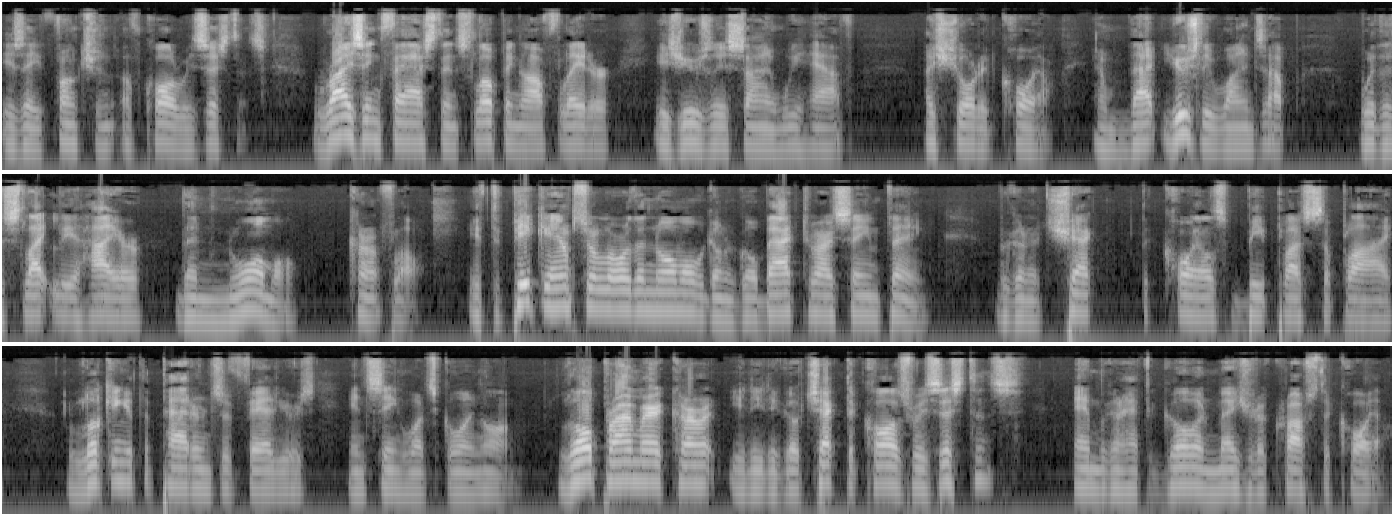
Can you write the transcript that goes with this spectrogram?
is a function of coil resistance. Rising fast and sloping off later is usually a sign we have a shorted coil. And that usually winds up with a slightly higher than normal current flow. If the peak amps are lower than normal, we're going to go back to our same thing. We're going to check the coil's B plus supply, looking at the patterns of failures and seeing what's going on. Low primary current, you need to go check the coil's resistance, and we're going to have to go and measure across the coil.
